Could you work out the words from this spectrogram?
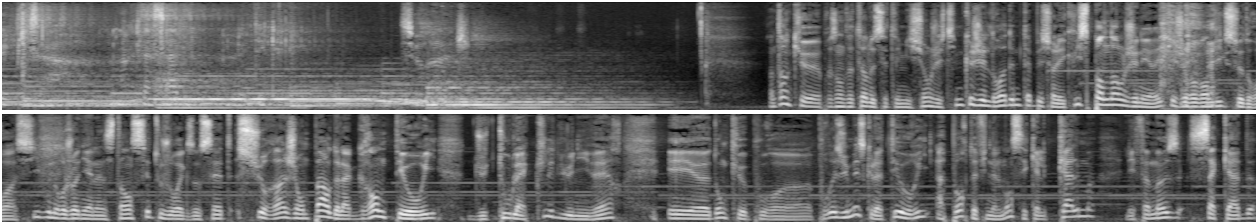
Le bizarre, l'inclassable, le décalé. Sur Rage. En tant que présentateur de cette émission, j'estime que j'ai le droit de me taper sur les cuisses pendant le générique et je revendique ce droit. Si vous nous rejoignez à l'instant, c'est toujours Exocet sur Rage on parle de la grande théorie du tout, la clé de l'univers. Et euh, donc euh, pour, euh, pour résumer, ce que la théorie apporte finalement, c'est qu'elle calme les fameuses saccades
